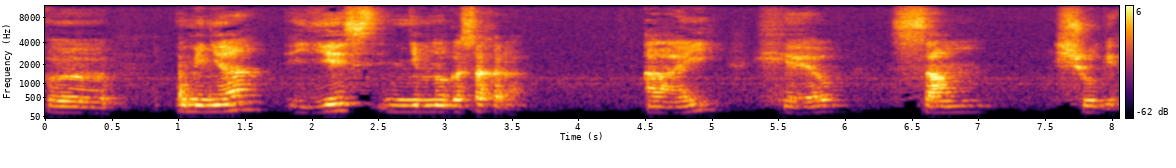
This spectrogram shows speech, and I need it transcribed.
Uh, у меня есть немного сахара. I have some sugar.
